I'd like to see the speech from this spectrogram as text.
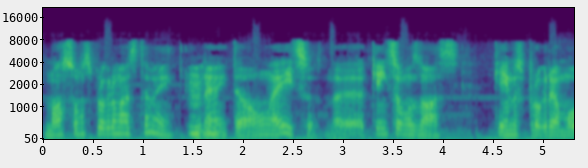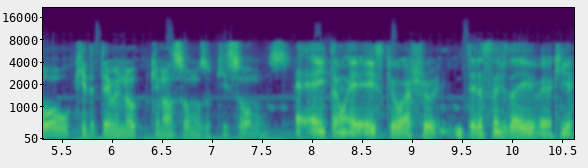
nós somos programados também. Uhum. Né? Então é isso. É, Quem somos nós? Quem nos programou, o que determinou que nós somos o que somos. É, é, então, é, é isso que eu acho interessante da Eva, que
